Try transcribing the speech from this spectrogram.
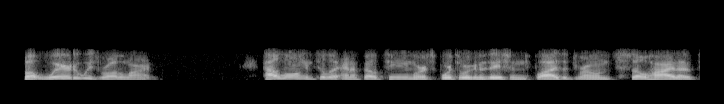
But where do we draw the line? How long until an NFL team or a sports organization flies a drone so high that it's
